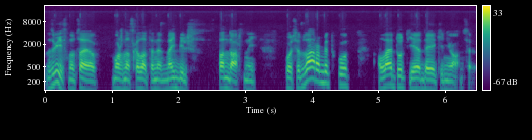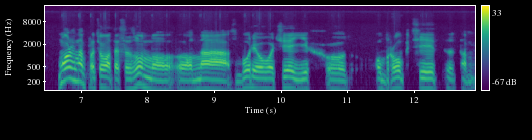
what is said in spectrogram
Звісно, це можна сказати не найбільш стандартний спосіб заробітку, але тут є деякі нюанси. Можна працювати сезонно на зборі овочей, їх обробці е, там,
